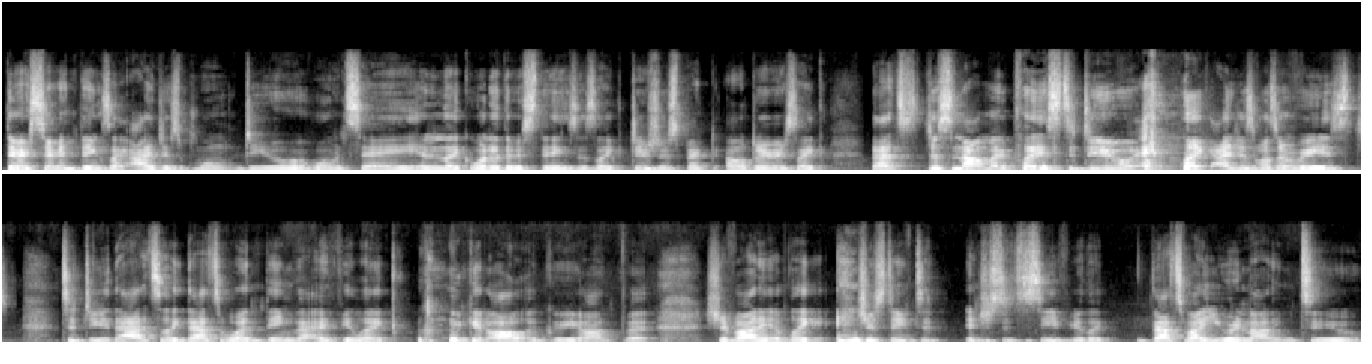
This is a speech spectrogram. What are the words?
there are certain things like I just won't do or won't say. And like one of those things is like disrespect elders. Like that's just not my place to do. Like I just wasn't raised to do that. So like that's one thing that I feel like we could all agree on. But Shivani I'm like interesting to interested to see if you're like that's why you were nodding too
